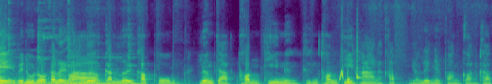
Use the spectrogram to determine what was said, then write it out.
เคไปดูโน้ตกันเลยครับเริ่มกันเลยครับผม เริ่มจากท่อนที่ 1 ถึงท่อนที่ 5 นะครับ เดี๋ยวเล่นให้ฟังก่อนครับ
